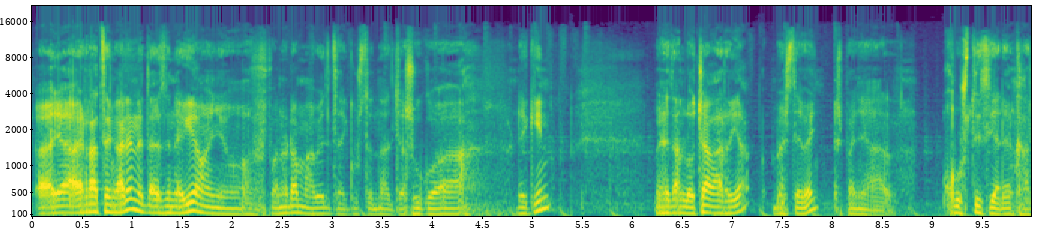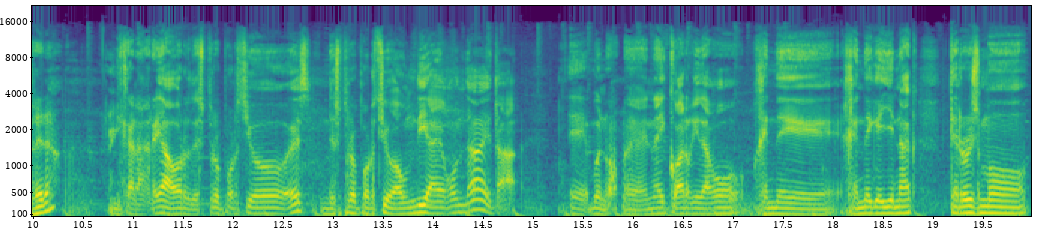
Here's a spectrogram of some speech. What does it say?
Aia, erratzen garen eta ez den egia, baino panorama beltza ikusten da altxasukoarekin. Benetan lotxagarria, beste behin, Espainiar justiziaren jarrera. Ikaragarria hor desproportzio, ez? Desproportzio handia egonda eta e, bueno, e, nahiko argi dago jende, jende gehienak terrorismo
